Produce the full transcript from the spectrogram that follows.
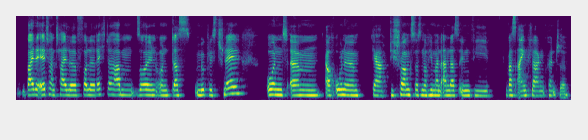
beide Elternteile volle Rechte haben sollen und das möglichst schnell und ähm, auch ohne ja die Chance, dass noch jemand anders irgendwie was einklagen könnte.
